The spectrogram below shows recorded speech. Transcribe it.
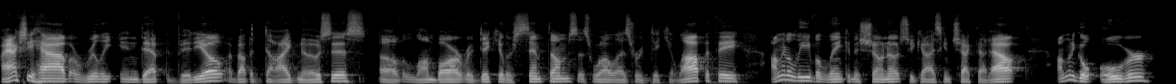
I actually have a really in depth video about the diagnosis of lumbar radicular symptoms as well as radiculopathy. I'm going to leave a link in the show notes so you guys can check that out. I'm going to go over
